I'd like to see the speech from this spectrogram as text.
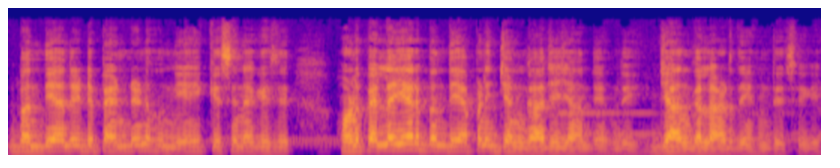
ਬੰਦਿਆਂ ਦੇ ਡਿਪੈਂਡੈਂਟ ਹੁੰਦੀਆਂ ਸੀ ਕਿਸੇ ਨਾ ਕਿਸੇ। ਹੁਣ ਪਹਿਲਾਂ ਯਾਰ ਬੰਦੇ ਆਪਣੀ ਜੰਗਾਂ 'ਚ ਜਾਂਦੇ ਹੁੰਦੇ ਜੰਗ ਲੜਦੇ ਹੁੰਦੇ ਸੀਗੇ।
